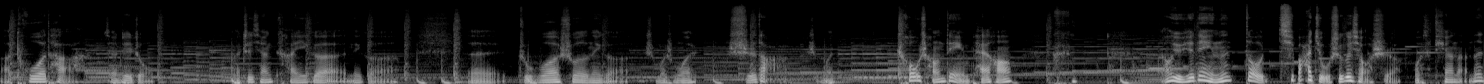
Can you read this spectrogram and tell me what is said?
啊，拖沓，像这种。啊，之前看一个那个，呃，主播说的那个什么什么十大什么超长电影排行，然后有些电影能到七八九十个小时，我的天呐，那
